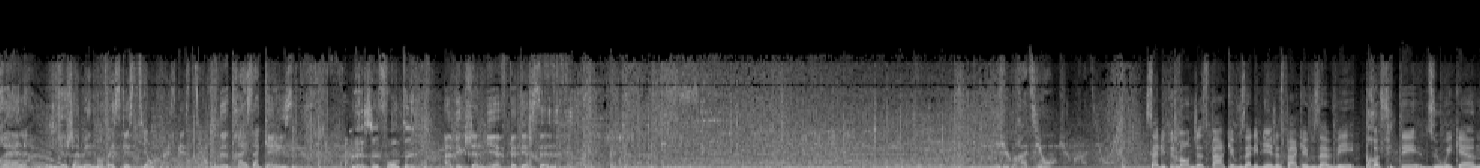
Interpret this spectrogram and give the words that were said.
Pour elle, il n'y a jamais de mauvaise question. De 13 à 15. Les effronter. Avec Geneviève Peterson. Cube Radio. Salut tout le monde, j'espère que vous allez bien, j'espère que vous avez profité du week-end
